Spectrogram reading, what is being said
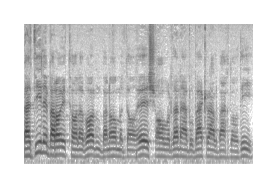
بدیل برای طالبان به نام داعش آوردن ابوبکر البغدادی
